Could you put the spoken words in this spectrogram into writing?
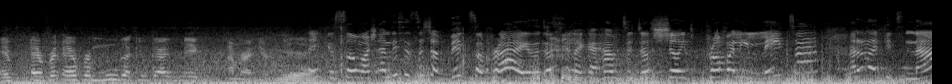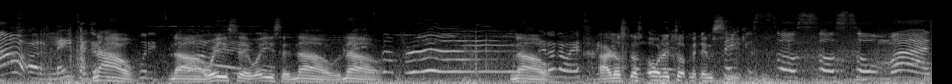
Every, every every move that you guys make, I'm right here. Yeah. Thank you so much. And this is such a big surprise. I just feel like I have to just show it properly later. I don't know if it's now or later. Just Now, put it now, what you say? What you say? Now, now, Surprise! now. I don't know where to I just, just hold it begin. up, make them see. Thank you so, so, so much.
